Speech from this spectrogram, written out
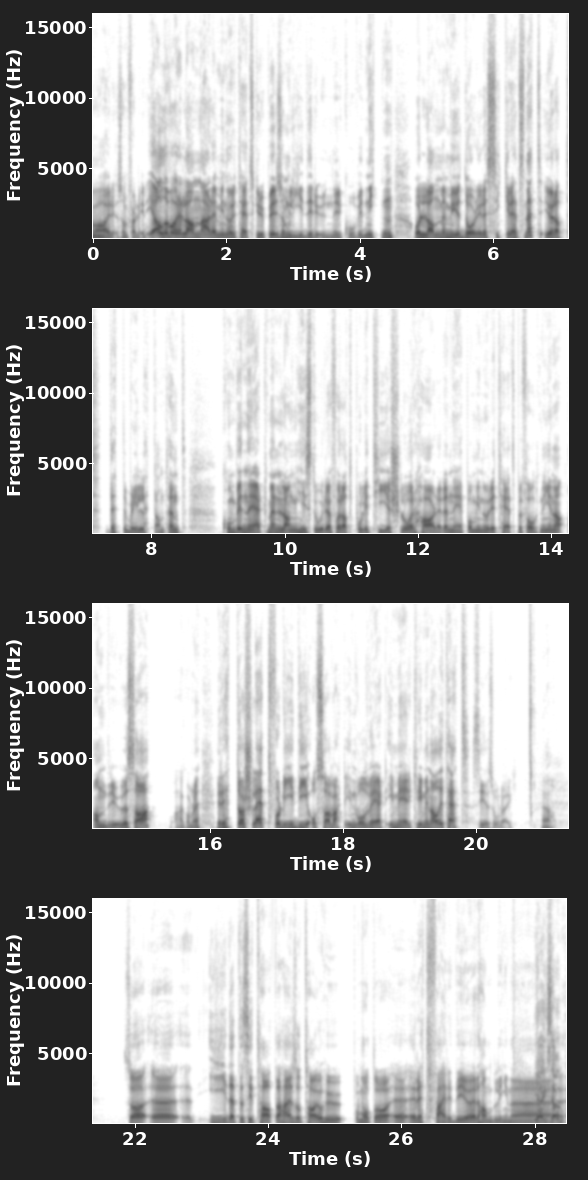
var som følger. I alle våre land er det minoritetsgrupper som lider under covid-19, og land med mye dårligere sikkerhetsnett gjør at dette blir lettantent. Kombinert med en lang historie for at politiet slår hardere ned på minoritetsbefolkningen av andre i USA, og her kommer det, rett og slett fordi de også har vært involvert i mer kriminalitet, sier Solberg. Ja. Så uh, i dette sitatet her så tar jo hun på en måte og uh, rettferdiggjør handlingene Ja, ikke sant?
